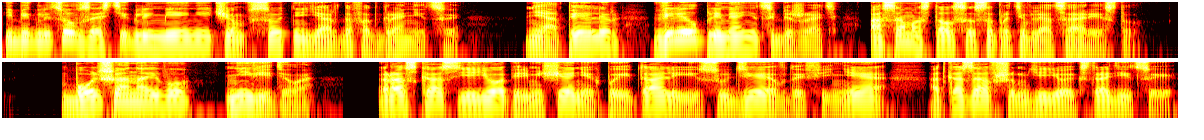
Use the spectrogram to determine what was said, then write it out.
и беглецов застигли менее чем в сотне ярдов от границы. Неапеллер велел племяннице бежать, а сам остался сопротивляться аресту. Больше она его не видела. Рассказ ее о перемещениях по Италии и суде в Дофине, отказавшем ее экстрадиции,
